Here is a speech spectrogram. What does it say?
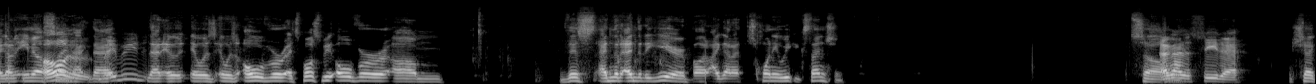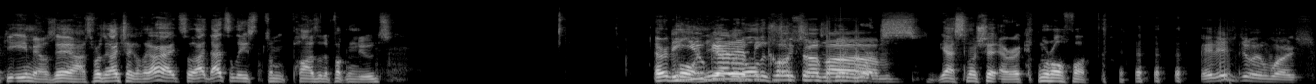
I got an email Oh, saying that, that, maybe that it, was- it was it was over. It's supposed to be over um, this end of the end of the year, but I got a 20 week extension. So I gotta see that. check your emails. Yeah, the first thing I check, I was like, all right, so that, that's at least some positive fucking news. Eric Do Moore, you New get York it all the because of, um. Yes, no shit, Eric. We're all fucked. It is doing worse.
